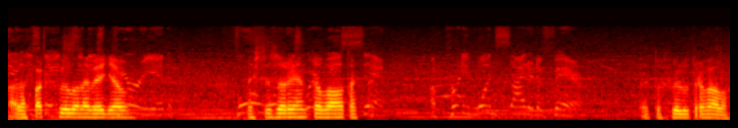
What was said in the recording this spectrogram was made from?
Ale fakt chvíli nevěděl. Než se zorientoval, tak tak to chvíli trvalo.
